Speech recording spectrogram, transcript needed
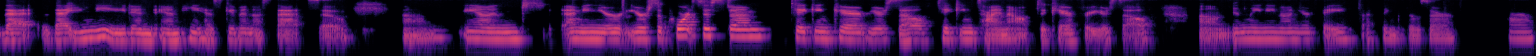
that that you need, and and He has given us that. So, um, and I mean your your support system, taking care of yourself, taking time out to care for yourself, um, and leaning on your faith. I think those are are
